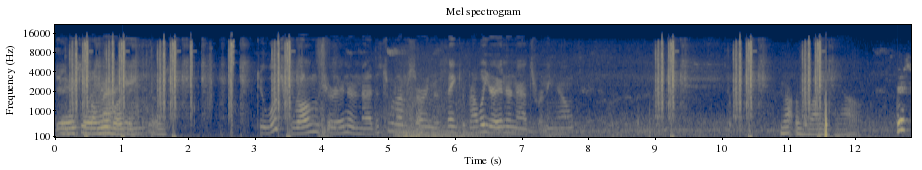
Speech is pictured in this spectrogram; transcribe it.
Dude, Okay, you keep so on I reloaded lagging. those. Dude, what's wrong with your internet? That's what I'm starting to think. Probably your internet's running out. Not running out. This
